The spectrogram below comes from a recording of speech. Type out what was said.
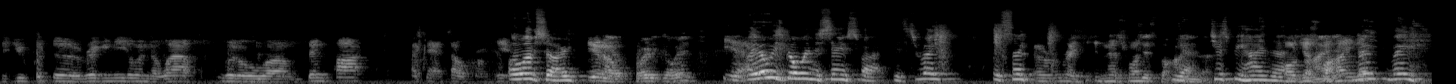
did you put the rigging needle in the last little, um, thin pot? I can't tell from here. Oh, I'm sorry. You know, Where'd it go in? yeah, I always go in the same spot. It's right. It's like uh, right in this one? Just yeah, behind the. just behind the. Oh, just behind behind it? Right, right.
